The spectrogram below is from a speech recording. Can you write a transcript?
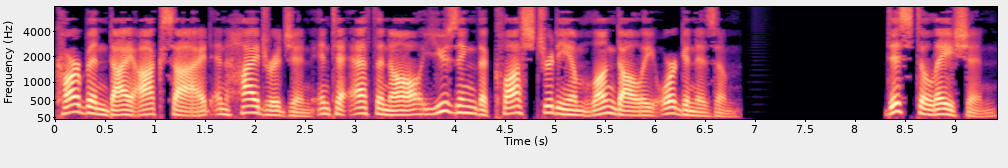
carbon dioxide and hydrogen into ethanol using the Clostridium ljungdahlii organism. Distillation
